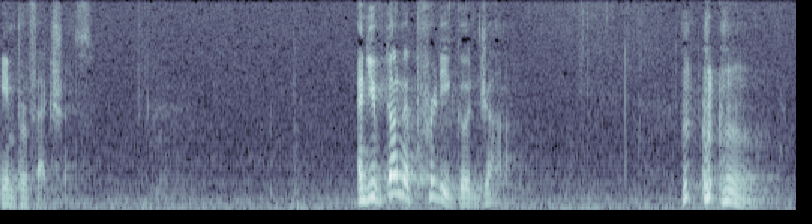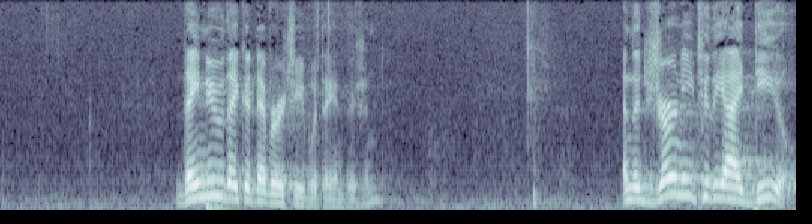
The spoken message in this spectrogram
imperfections. And you've done a pretty good job. they knew they could never achieve what they envisioned. And the journey to the ideal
